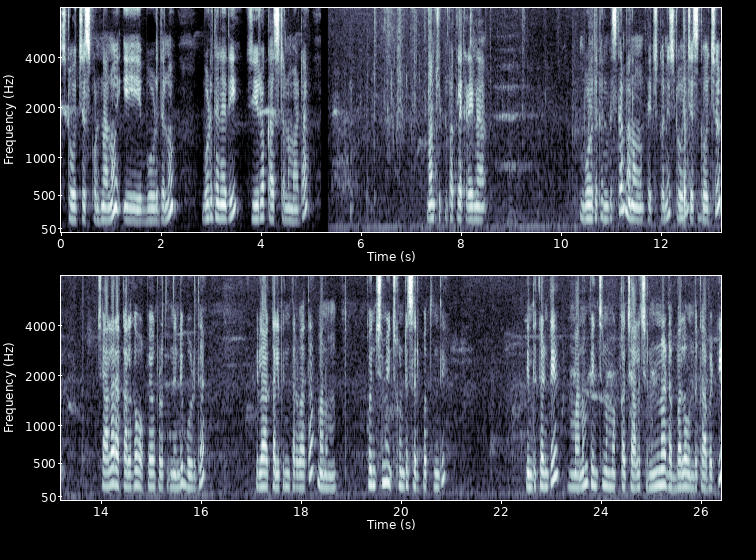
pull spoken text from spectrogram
స్టోర్ చేసుకుంటున్నాను ఈ బూడిదను. బూడిద అనేది జీరో కాస్ట్ అన్నమాట. మన చుట్టుపక్కల ఎక్కడైనా బూడిద కనిపిస్తే మనం తెచ్చుకొని స్టోర్ చేసుకోవచ్చు. చాలా రకాలుగా ఉపయోగపడుతుందండి బూడిద. ఇలా కలిపిన తర్వాత మనం కొంచెం ఇచ్చుకుంటే సరిపోతుంది. ఎందుకంటే మనం పెంచిన మొక్క చాలా చిన్న డబ్బాలో ఉంది కాబట్టి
